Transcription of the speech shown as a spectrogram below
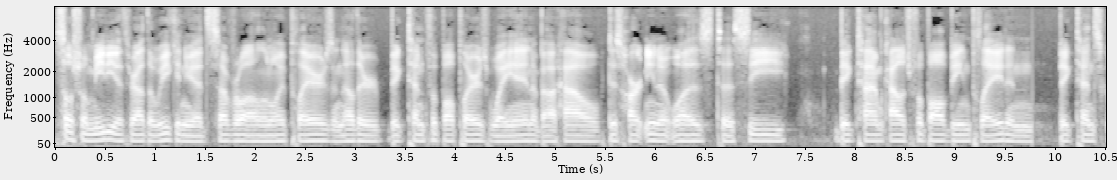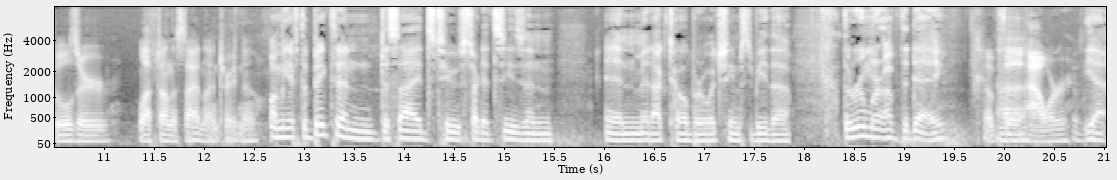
social media throughout the week, and you had several Illinois players and other Big Ten football players weigh in about how disheartening it was to see big time college football being played, and Big Ten schools are left on the sidelines right now. I mean, if the Big Ten decides to start its season in mid-October, which seems to be the the rumor of the day, Of the Uh, hour, yeah,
